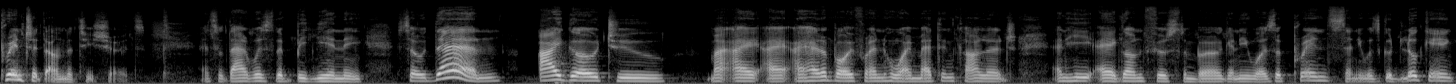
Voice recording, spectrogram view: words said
printed on the T-shirts. And so that was the beginning. So then I go to my, I, I, I, had a boyfriend who I met in college, and he, Egon Furstenberg, and he was a prince, and he was good looking,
